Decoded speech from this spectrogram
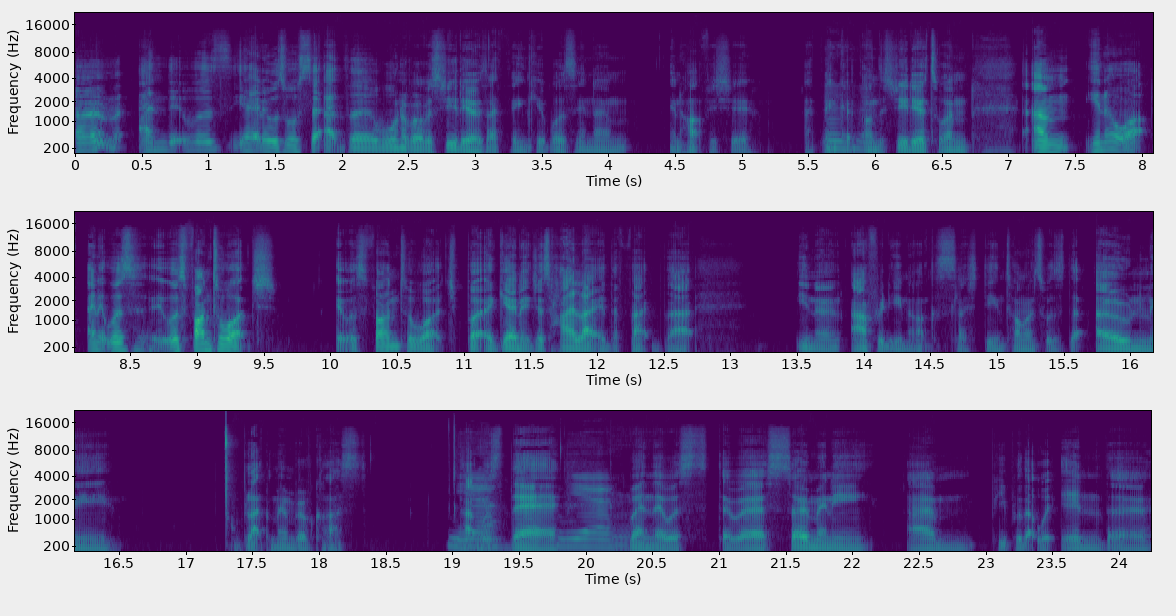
um, and it was yeah, it was all set at the Warner Brothers Studios. I think it was in um in Hertfordshire. I think Mhm. on the studio tour. And um, you know what? And it was it was fun to watch. It was fun to watch, but again, it just highlighted the fact that you know Alfred Enoch slash Dean Thomas was the only black member of cast that yeah, was there yeah, when there was there were so many um people that were in the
